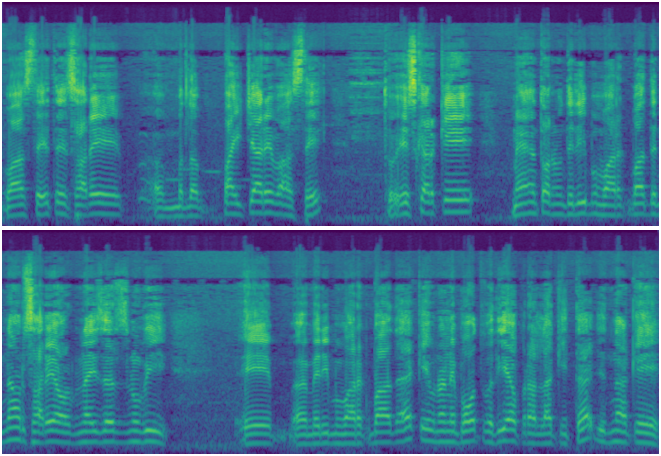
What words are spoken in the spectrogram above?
ਵਾਸਤੇ ਤੇ ਸਾਰੇ ਮਤਲਬ ਭਾਈਚਾਰੇ ਵਾਸਤੇ। ਤੋਂ ਇਸ ਕਰਕੇ ਮੈਂ ਤੁਹਾਨੂੰ ਦਿਲੀ ਮੁਬਾਰਕਬਾਦ ਦਿੰਦਾ ਔਰ ਸਾਰੇ ਆਰਗੇਨਾਈਜ਼ਰਸ ਨੂੰ ਵੀ ਇਹ ਮੇਰੀ ਮੁਬਾਰਕਬਾਦ ਹੈ ਕਿ ਉਹਨਾਂ ਨੇ ਬਹੁਤ ਵਧੀਆ ਉਪਰਾਲਾ ਕੀਤਾ ਜਿਸ ਨਾਲ ਕਿ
